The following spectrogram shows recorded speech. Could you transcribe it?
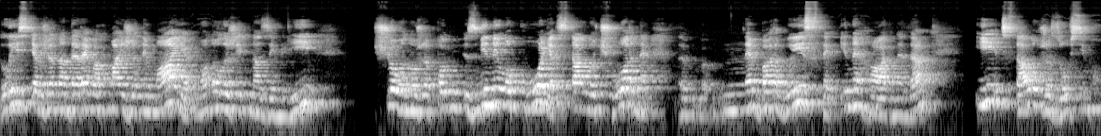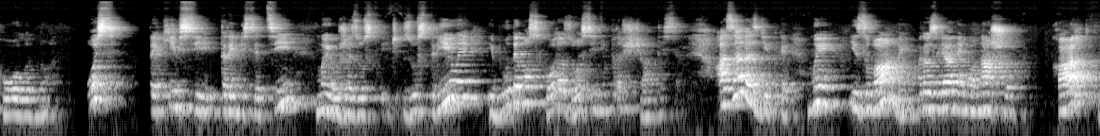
листя вже на деревах майже немає, воно лежить на землі. Що воно вже змінило колір, стало чорне, небарвисте і негарне, да? і стало вже зовсім холодно. Ось такі всі три місяці ми вже зустріли і будемо скоро з осінню прощатися. А зараз, дітки, ми із вами розглянемо нашу картку.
